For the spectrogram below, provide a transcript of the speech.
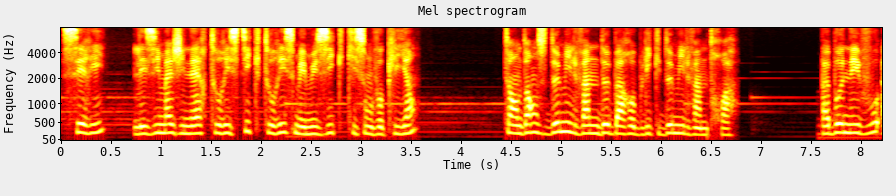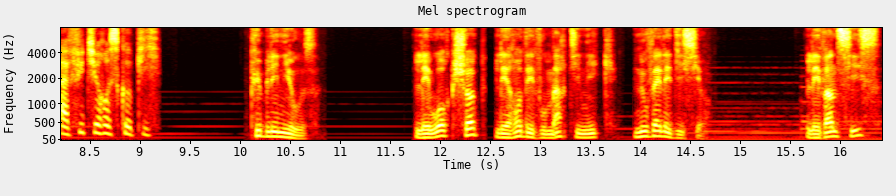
Série, les imaginaires touristiques, tourisme et musique qui sont vos clients? Tendance 2022-2023. Abonnez-vous à Futuroscopie. Publi News. Les workshops, les rendez-vous Martinique, nouvelle édition. Les 26,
